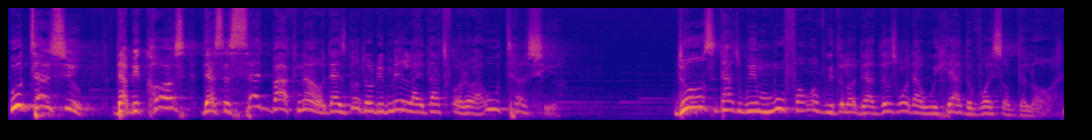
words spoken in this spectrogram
Who tells you that because there's a setback now that's going to remain like that forever? Who tells you? Those that will move forward with the Lord, they are those ones that will hear the voice of the Lord.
